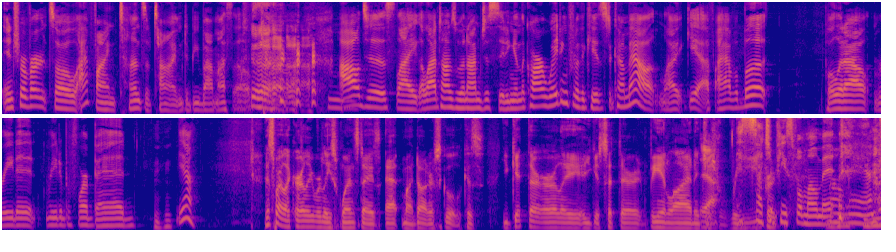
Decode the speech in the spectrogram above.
introvert, so I find tons of time to be by myself. I'll just like a lot of times when I'm just sitting in the car waiting for the kids to come out, like, yeah, if I have a book, pull it out, read it, read it before bed. Mm-hmm. Yeah. That's why I like early release Wednesdays at my daughter's school because you get there early, you can sit there and be in line and Yeah. just read. It's such a peaceful moment. oh man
